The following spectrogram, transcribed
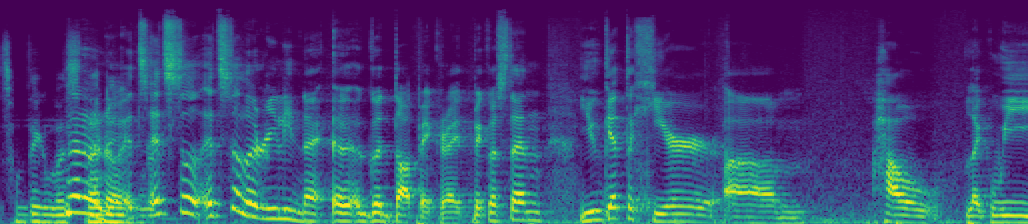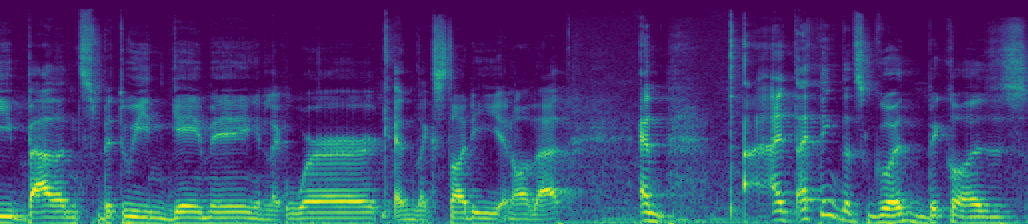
something about No, no, studying. no. It's it's still it's still a really ni- a a good topic, right? Because then you get to hear um, how like we balance between gaming and like work and like study and all that, and I I think that's good because.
